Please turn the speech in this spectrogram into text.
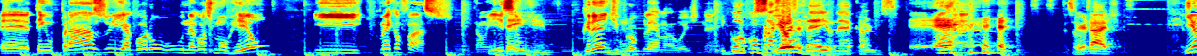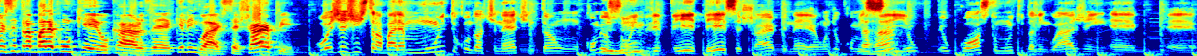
é, tenho prazo, e agora o, o negócio morreu, e como é que eu faço? Então, Entendi. esse é um grande uhum. problema hoje, né? Igual comprar carro hoje... velho, né, Carlos? É. é. Verdade. E hoje você trabalha com o que, o Carlos? É, que linguagem? C Sharp? Hoje a gente trabalha muito com .NET, então, como eu uhum. sou um MVP de C Sharp, né, é onde eu comecei, uhum. eu, eu gosto muito da linguagem, é, é,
